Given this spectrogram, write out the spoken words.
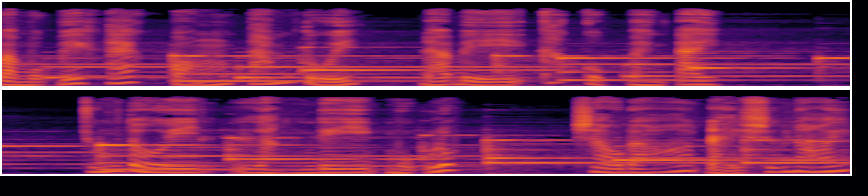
và một bé khác khoảng 8 tuổi đã bị cắt cụt bàn tay. Chúng tôi lặng đi một lúc, sau đó đại sứ nói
